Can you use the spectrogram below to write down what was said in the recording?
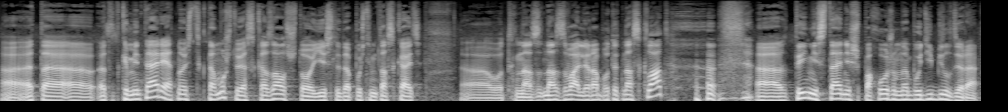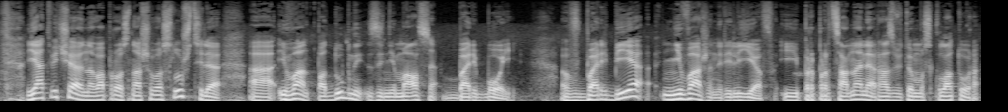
это, этот комментарий относится к тому, что я сказал, что если, допустим, таскать, вот назвали работать на склад, ты не станешь похожим на бодибилдера. Я отвечаю на вопрос нашего слушателя. Иван Поддубный занимался борьбой. В борьбе не важен рельеф и пропорционально развитая мускулатура.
